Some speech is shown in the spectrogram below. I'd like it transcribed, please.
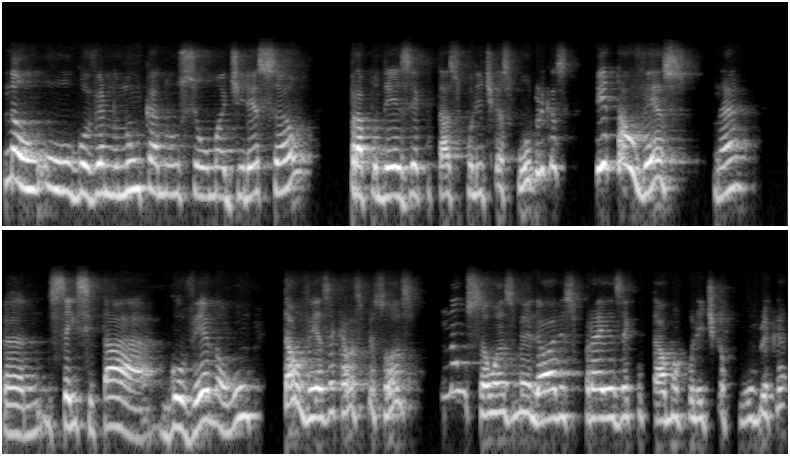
não o governo nunca anunciou uma direção para poder executar as políticas públicas e talvez, né, sem citar governo algum, talvez aquelas pessoas não são as melhores para executar uma política pública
